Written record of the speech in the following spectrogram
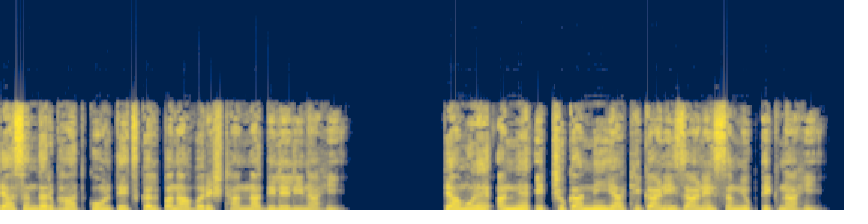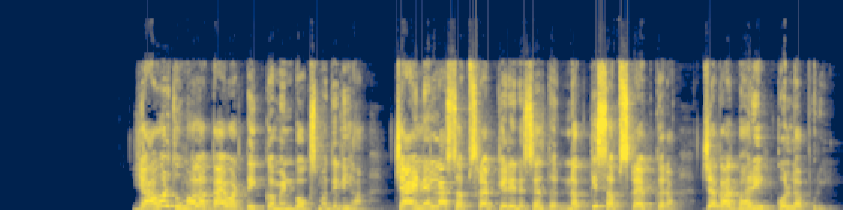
त्या संदर्भात कोणतीच कल्पना वरिष्ठांना दिलेली नाही. त्यामुळे अन्य इच्छुकांनी या ठिकाणी जाणे संयुक्तिक नाही. यावर तुम्हाला काय वाटते कमेंट बॉक्समध्ये लिहा. चॅनेलला सबस्क्राईब केले नसेल तर नक्की सबस्क्राईब करा. जगात भारी कोल्हापुरी.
